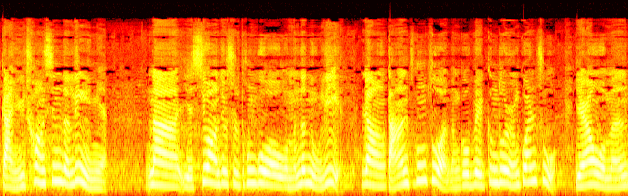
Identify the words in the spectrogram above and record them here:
敢于创新的另一面。那也希望就是通过我们的努力。让档案工作能够被更多人关注，也让我们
